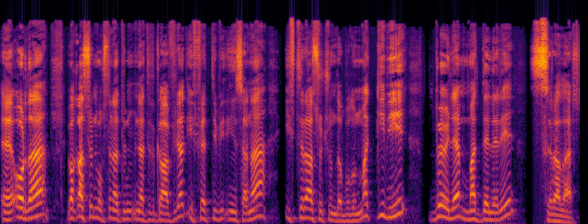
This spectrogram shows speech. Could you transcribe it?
Ee, orada ve kasrül muhsinatül minatil gafilat iffetli bir insana iftira suçunda bulunmak gibi böyle maddeleri sıralar.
